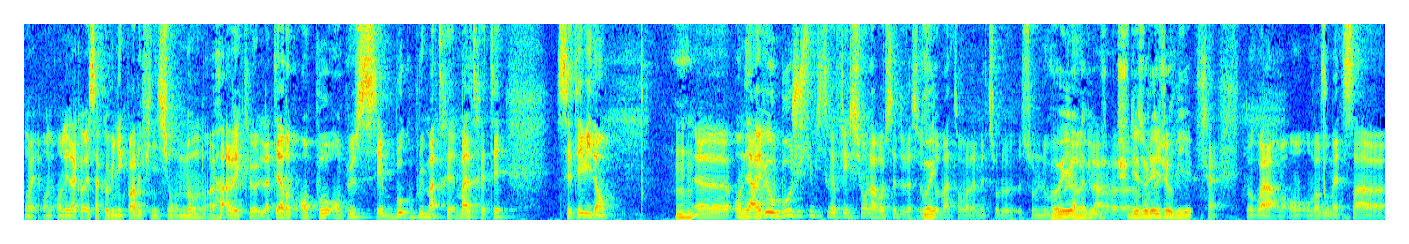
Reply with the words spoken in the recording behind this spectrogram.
Ouais, on, est d'accord. Et ça communique par définition non avec la terre. Donc en pot, en plus, c'est beaucoup plus maltraité. C'est évident. Mhm. Euh, on est arrivé au bout, juste une petite réflexion, la recette de la sauce tomate, on va la mettre sur le, sur le nouveau Oui, on avait, je suis désolé, j'ai oublié. Donc voilà, on, va vous mettre ça, euh,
